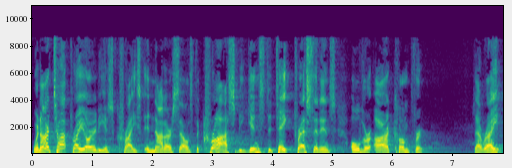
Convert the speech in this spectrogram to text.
When our top priority is Christ and not ourselves, the cross begins to take precedence over our comfort. Is that right?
